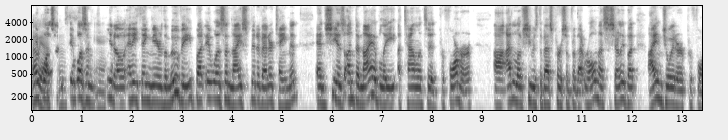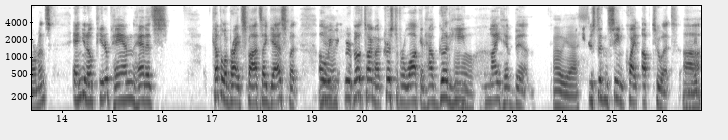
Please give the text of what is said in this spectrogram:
Oh, it yeah. wasn't it wasn't yeah. you know anything near the movie, but it was a nice bit of entertainment. And she is undeniably a talented performer. Uh, I don't know if she was the best person for that role necessarily, but I enjoyed her performance. And you know, Peter Pan had its couple of bright spots, I guess. But oh, yeah. we, we, were both talking about Christopher Walken, how good he oh. might have been. Oh yes, he just didn't seem quite up to it. Uh,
